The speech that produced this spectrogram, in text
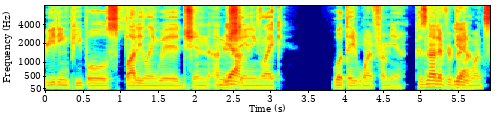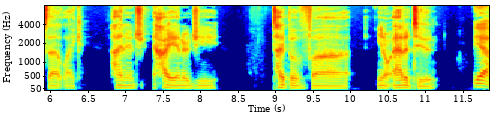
reading people's body language and understanding yeah. like what they want from you cuz not everybody yeah. wants that like high energy high energy type of uh, you know, attitude. Yeah.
